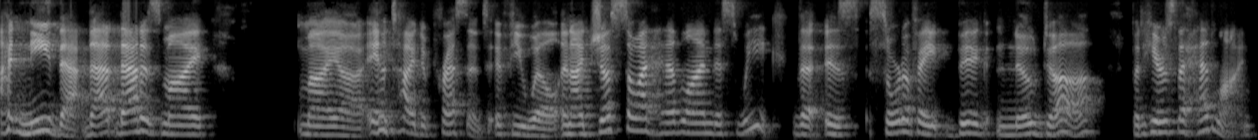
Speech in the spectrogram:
I need that. That that is my my uh, antidepressant, if you will. And I just saw a headline this week that is sort of a big no duh, but here's the headline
